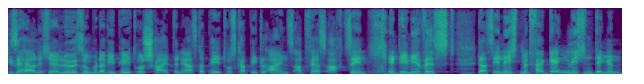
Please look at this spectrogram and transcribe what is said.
diese herrliche Erlösung oder wie Petrus schreibt in 1. Petrus Kapitel 1 ab Vers 18, indem ihr wisst, dass ihr nicht mit vergänglichen Dingen,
